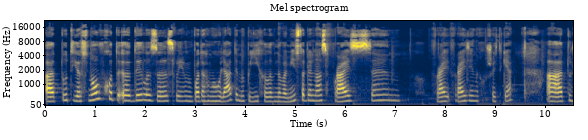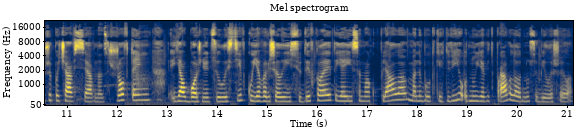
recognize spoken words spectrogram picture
А тут я знов ходила з своїми подругами гуляти. Ми поїхали в нове місто для нас Фрайзен. Фрай, Фрайзінг, щось таке. А, тут же почався в нас жовтень. Я обожнюю цю листівку. Я вирішила її сюди вклеїти. Я її сама купляла. В мене було таких дві. Одну я відправила, одну собі лишила.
